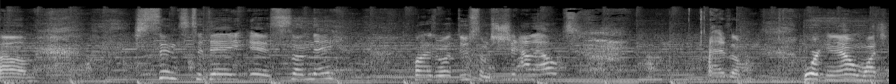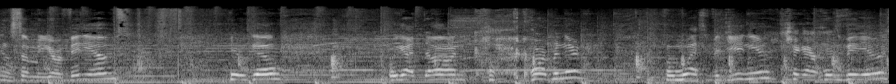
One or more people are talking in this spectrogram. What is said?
Um, since today is Sunday, might as well do some shout outs as I'm working out and watching some of your videos. Here we go. We got Don Car Carpenter from West Virginia. Check out his videos.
